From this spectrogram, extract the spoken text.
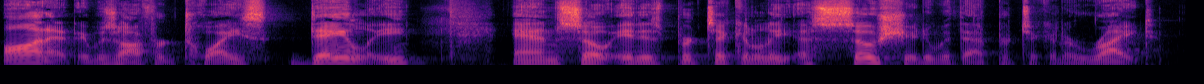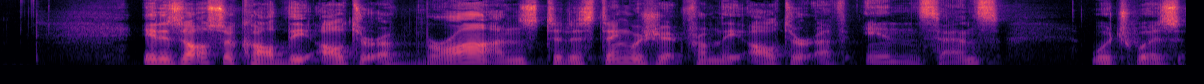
on it. It was offered twice daily, and so it is particularly associated with that particular rite. It is also called the altar of bronze to distinguish it from the altar of incense, which was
